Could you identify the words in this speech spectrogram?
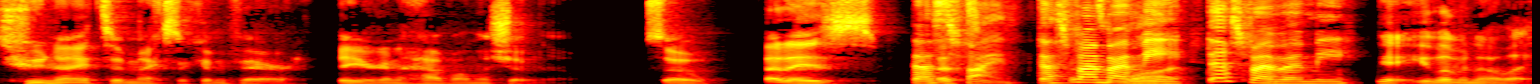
two nights of Mexican fare that you're going to have on the ship now. So that is That's, fine. That's, fine by a me. That's fine by me. Yeah, you live in LA.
